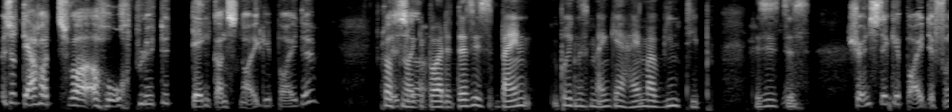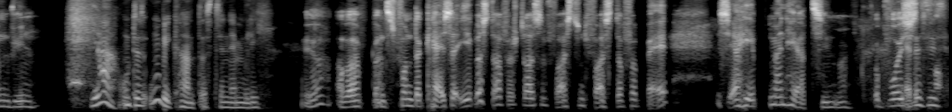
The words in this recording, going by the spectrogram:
Also der hat zwar eine Hochblüte, denk ans Neugebäude. Schloss Neugebäude, das ist mein, übrigens mein geheimer Wien-Tipp. Das ist das schönste Gebäude von Wien. Ja, und das unbekannteste nämlich. Ja, aber wenn es von der Kaiser-Ebersdorfer Straße fast und fast da vorbei, es erhebt mein Herz immer, obwohl ja, es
